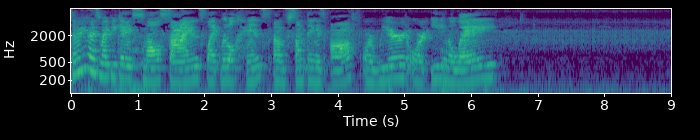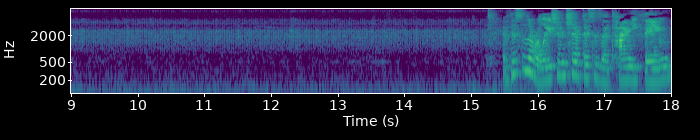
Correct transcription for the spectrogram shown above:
Some of you guys might be getting small signs, like little hints of something is off or weird or eating away. If this is a relationship, this is a tiny thing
